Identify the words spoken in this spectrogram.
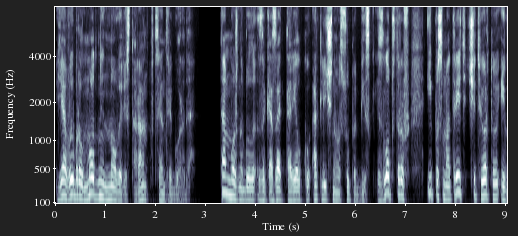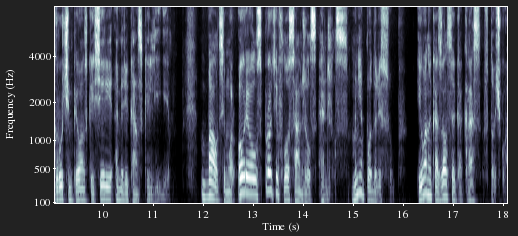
Я выбрал модный новый ресторан в центре города. Там можно было заказать тарелку отличного супа биск из лобстеров и посмотреть четвертую игру чемпионской серии Американской лиги. Балтимор Ориолс против Лос-Анджелес Энджелс. Мне подали суп. И он оказался как раз в точку.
